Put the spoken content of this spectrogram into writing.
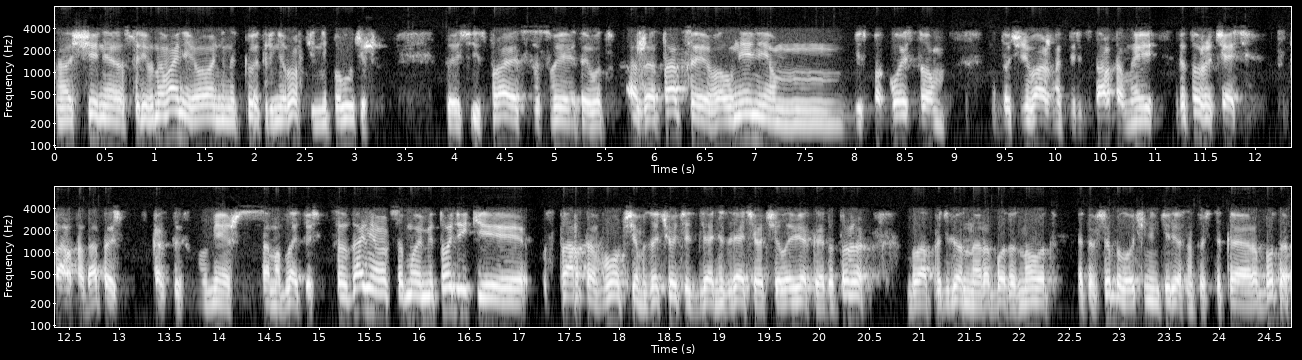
ощущение соревнований его ни на какой тренировке не получишь. То есть исправиться со своей этой вот ажиотацией, волнением, беспокойством, это очень важно перед стартом. И это тоже часть старта, да, то есть как ты умеешь сам обладать. То есть создание самой методики старта в общем зачете для незрячего человека, это тоже была определенная работа. Но вот это все было очень интересно. То есть такая работа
